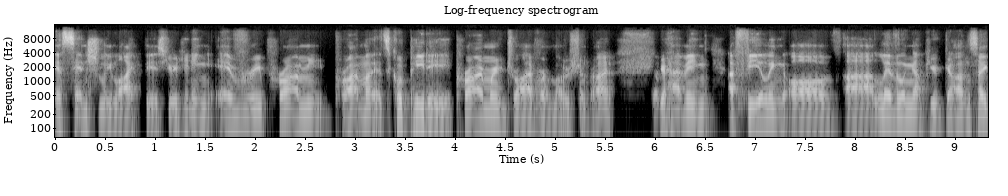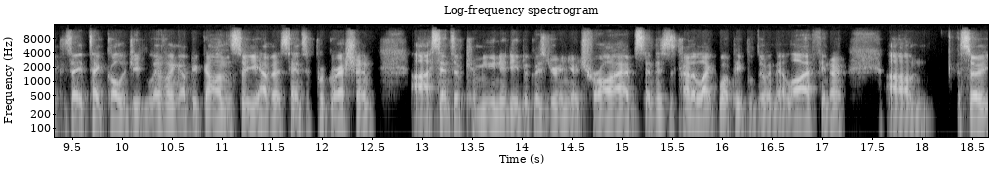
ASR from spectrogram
essentially like this. You're hitting every primary primer. It's called PDE, primary driver emotion, right? Yep. You're having a feeling of uh, leveling up your guns. Say, say, take Call of Duty, leveling up your guns, so you have a sense of progression, a uh, sense of community because you're in your tribes, and this is kind of like what people do in their life, you know. Um, so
